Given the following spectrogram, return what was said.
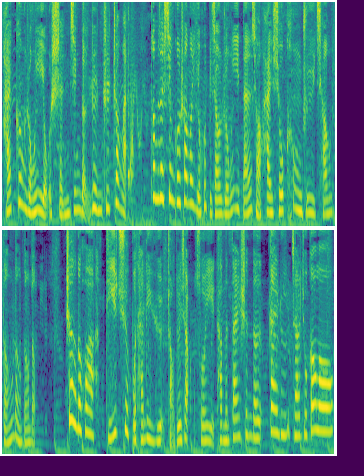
还更容易有神经的认知障碍。他们在性格上呢也会比较容易胆小害羞、控制欲强等等等等。这样的话的确不太利于找对象，所以他们单身的概率自然就高喽。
